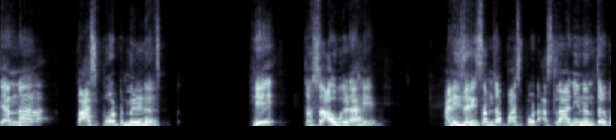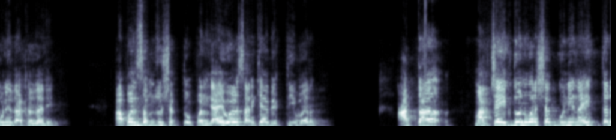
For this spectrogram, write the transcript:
त्यांना पासपोर्ट मिळणंच हे तसं अवघड आहे. आणि जरी समजा पासपोर्ट असला आणि नंतर गुन्हे दाखल झाले आपण समजू शकतो पण गायवळ सारख्या व्यक्तीवर आता मागच्या एक दोन वर्षात गुन्हे नाहीत तर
